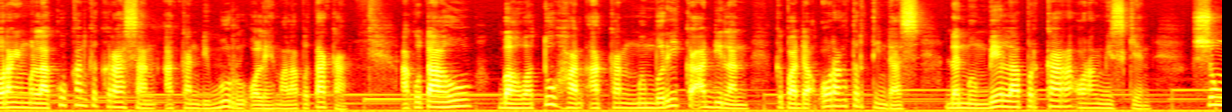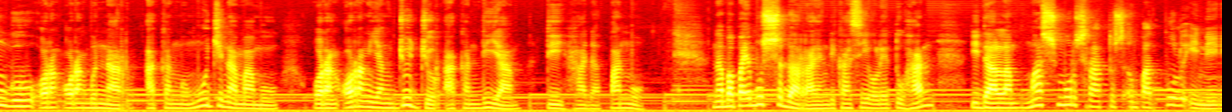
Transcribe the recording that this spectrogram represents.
Orang yang melakukan kekerasan akan diburu oleh malapetaka. Aku tahu bahwa Tuhan akan memberi keadilan kepada orang tertindas dan membela perkara orang miskin. Sungguh orang-orang benar akan memuji namamu, orang-orang yang jujur akan diam di hadapanmu. Nah Bapak Ibu Saudara yang dikasih oleh Tuhan, di dalam Mazmur 140 ini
